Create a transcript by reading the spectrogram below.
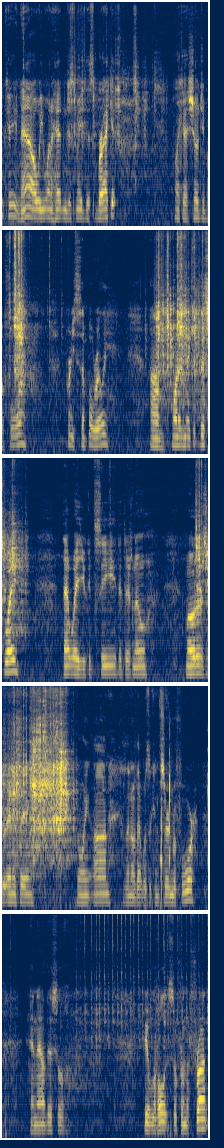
Okay, now we went ahead and just made this bracket like I showed you before. Pretty simple really. Um, wanted to make it this way. That way you could see that there's no motors or anything going on because I know that was a concern before and now this will be able to hold it. So from the front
